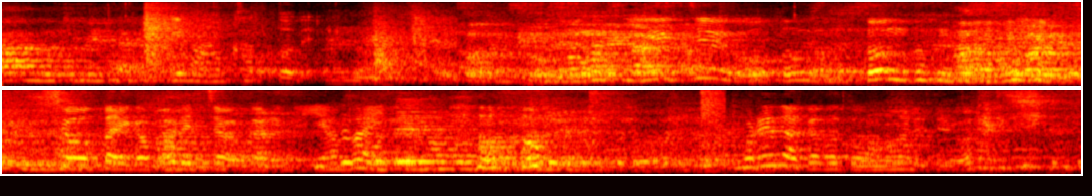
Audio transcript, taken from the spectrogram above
今のカットで私 YouTube をどんどんどんどん正体がバレちゃうからねやばいねこれ高だと思われてる私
